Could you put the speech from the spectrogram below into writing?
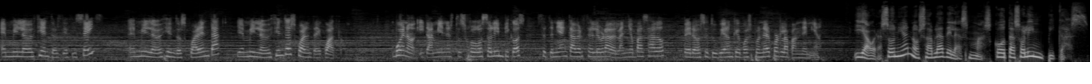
En 1916, en 1940 y en 1944. Bueno, y también estos Juegos Olímpicos se tenían que haber celebrado el año pasado, pero se tuvieron que posponer por la pandemia. Y ahora Sonia nos habla de las mascotas olímpicas.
